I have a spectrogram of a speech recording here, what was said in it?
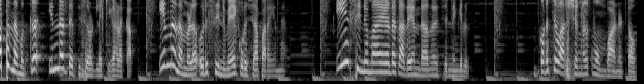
അപ്പം നമുക്ക് ഇന്നത്തെ എപ്പിസോഡിലേക്ക് കടക്കാം. ഇന്ന് നമ്മൾ ഒരു സിനിമയെക്കുറിച്ചാണ് പറയുന്നത് ഈ സിനിമയുടെ കഥ എന്താണെന്ന് വെച്ചിട്ടുണ്ടെങ്കിൽ കുറച്ച് വർഷങ്ങൾക്ക് മുമ്പാണ് കേട്ടോ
